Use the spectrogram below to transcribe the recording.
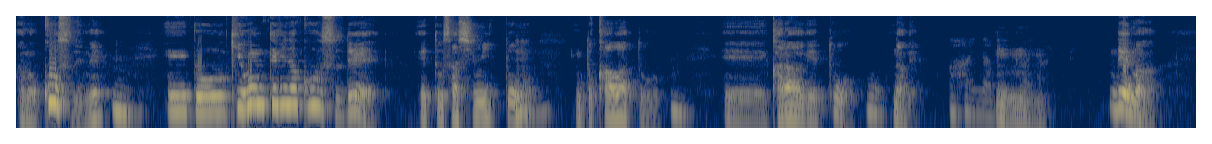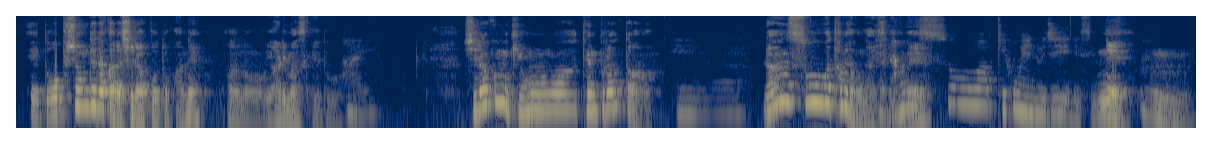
あの、コースでね、うん。えっ、と、基本的なコースで、えっ、と、刺身と、ううんん、と皮と、うん。えー、唐揚げとお鍋。あはい鍋、うんうんはいうん。で、まあ、えっ、と、オプションでだから白子とかね、あの、ありますけど、はい白子も基本は天ぷらだったかな。へえ卵巣は食べたことないですけど卵ね。巣は基本 NG ですよねえ、ううんん。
